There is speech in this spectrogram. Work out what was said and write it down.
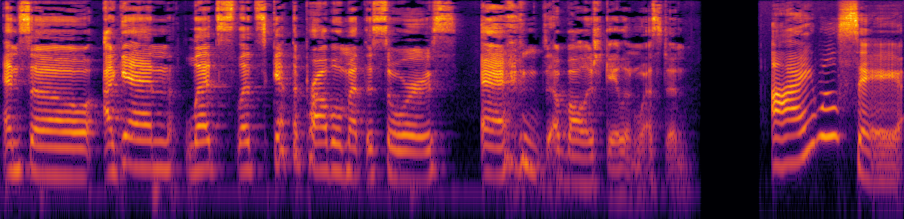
And so again, let's, let's get the problem at the source and abolish Galen Weston. I will say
